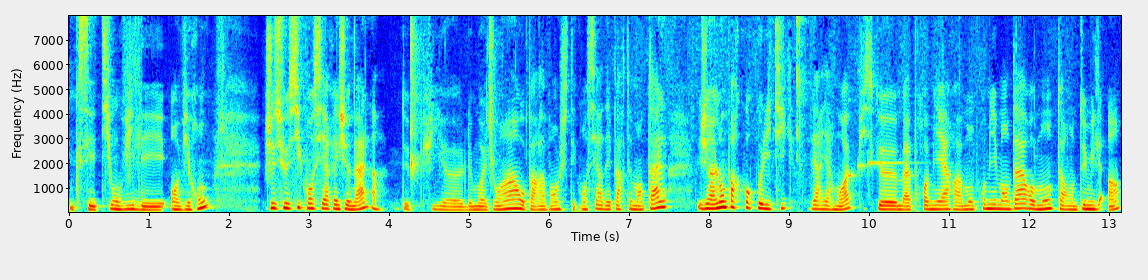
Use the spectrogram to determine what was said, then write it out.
donc c'est Thionville et environ. Je suis aussi conseillère régionale depuis euh, le mois de juin. Auparavant, j'étais conseillère départementale. J'ai un long parcours politique derrière moi, puisque ma première, mon premier mandat remonte en 2001,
